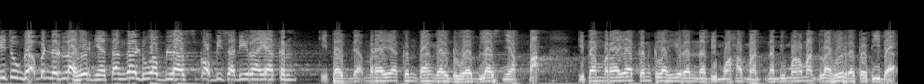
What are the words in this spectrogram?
itu enggak benar lahirnya tanggal 2 12 kok bisa dirayakan? Kita tidak merayakan tanggal 12-nya, Pak. Kita merayakan kelahiran Nabi Muhammad. Nabi Muhammad lahir atau tidak?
